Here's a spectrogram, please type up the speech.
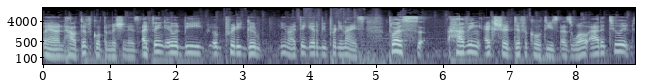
and how difficult the mission is. I think it would be a pretty good, you know, I think it'd be pretty nice. Plus, having extra difficulties as well added to it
